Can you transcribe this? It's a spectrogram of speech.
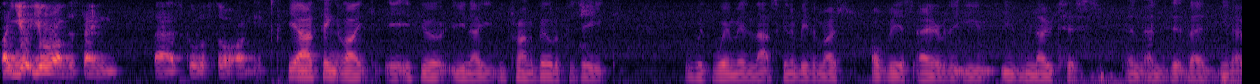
like you're, you're of the same uh, school of thought, aren't you? Yeah, I think like if you're you know you're trying to build a physique with women, that's going to be the most obvious area that you you notice and and that they you know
